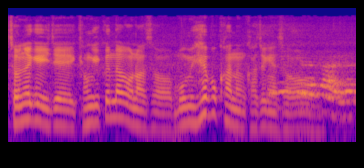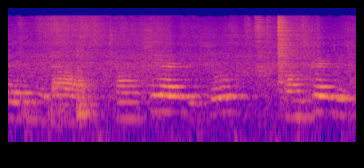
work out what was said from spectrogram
저녁에 이제 경기 끝나고 나서 몸이 회복하는 과정에서 네, 알려드립니다. 정수열 기수, 정수열 지수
